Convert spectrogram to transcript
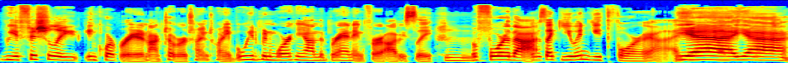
we officially incorporated in October 2020, but we'd been working on the branding for obviously Mm. before that. It was like you and Youthforia. I yeah, yeah.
